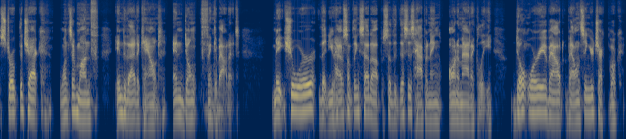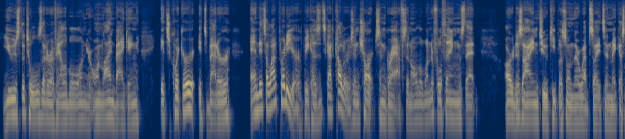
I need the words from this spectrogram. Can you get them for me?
stroke the check once a month into that account and don't think about it. Make sure that you have something set up so that this is happening automatically. Don't worry about balancing your checkbook. Use the tools that are available on your online banking. It's quicker, it's better, and it's a lot prettier because it's got colors and charts and graphs and all the wonderful things that are designed to keep us on their websites and make us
